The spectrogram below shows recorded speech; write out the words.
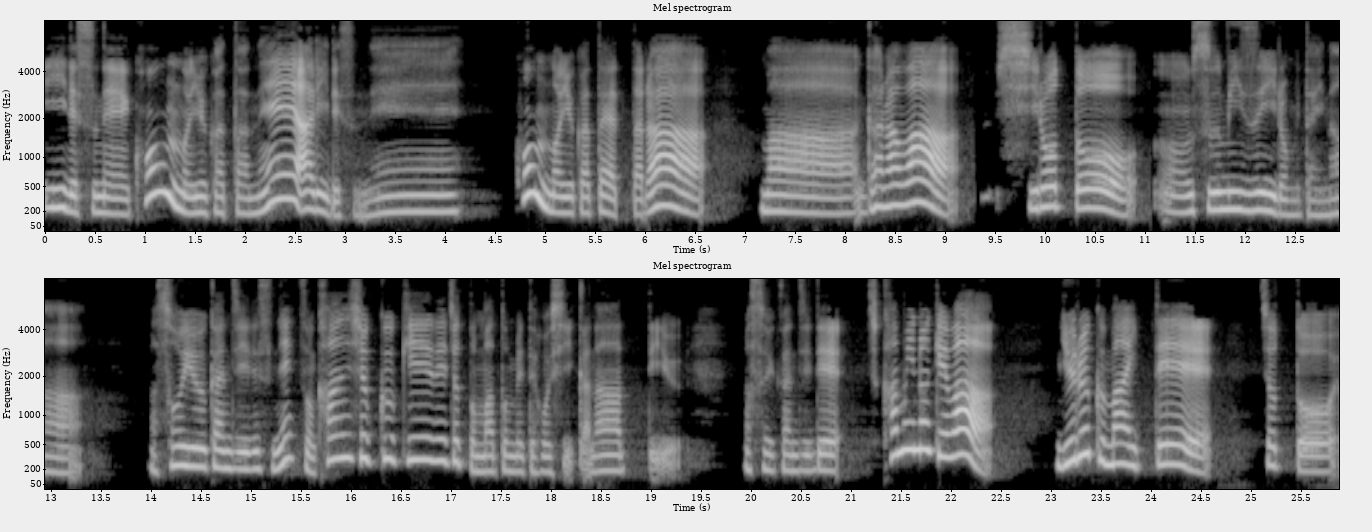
いいですね。紺の浴衣ね、ありですね。紺の浴衣やったら、まあ、柄は白と、うん薄水色みたいな、まあ、そういう感じですね。その寒色系でちょっとまとめてほしいかなっていう、まあ、そういう感じで。髪の毛は、ゆるく巻いて、ちょっと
